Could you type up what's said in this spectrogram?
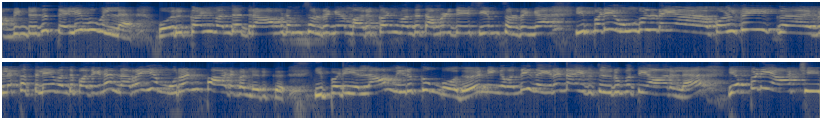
அப்படின்றது தெளிவு இல்லை. ஒரு கண் வந்து திராவிடம் சொல்றீங்க மறுகண் வந்து தமிழ் தேசியம் சொல்றீங்க. இப்படி உங்களுக்கு கொள்கை அஹ், விளக்கத்திலே வந்து பாத்தீங்கன்னா நிறைய முரண்பாடுகள் இருக்கு. இப்படி எல்லாம் இருக்கும்போது நீங்க வந்து இந்த இரண்டாயிரத்தி இருபத்தி ஆறுல எப்படி ஆட்சியை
